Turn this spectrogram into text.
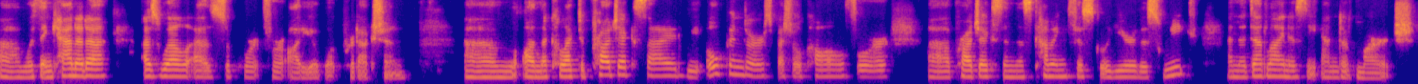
um, within Canada, as well as support for audiobook production. Um, on the collective project side, we opened our special call for uh, projects in this coming fiscal year this week, and the deadline is the end of March.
